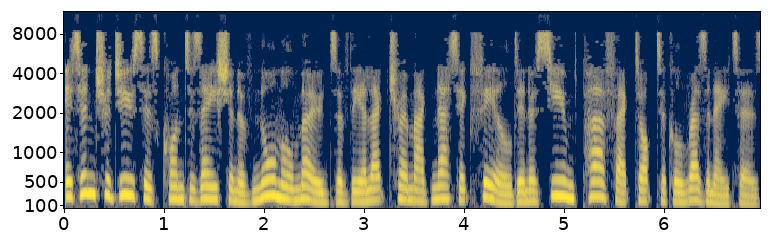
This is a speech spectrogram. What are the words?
It introduces quantization of normal modes of the electromagnetic field in assumed perfect optical resonators.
